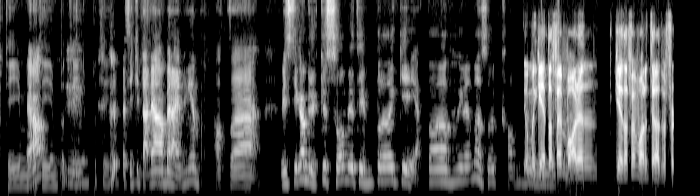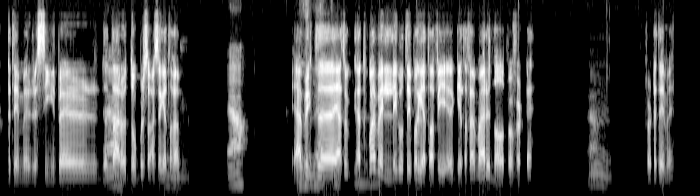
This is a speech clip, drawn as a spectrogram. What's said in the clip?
På team, Ja. på team, på team, på team. Det er sikkert der de har beregningen. At uh, hvis de kan bruke så mye timer på det GTA-greiene, så kan Jo, men GTA 5 var en, GTA 5 var en 30-40 timer singleplayer. Dette Ja. er jo dobbelt så lang som GTA 5. Ja. Jeg, brukte, jeg, tok, jeg tok meg veldig god tid på GTA, 4, GTA 5, og jeg runda det på 40, Ja. Mm. 40 timer.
